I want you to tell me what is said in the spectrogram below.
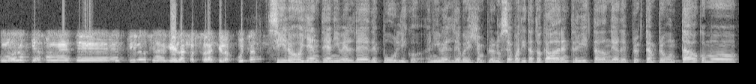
No los que hacen este estilo, sino que las personas que lo escuchan. Sí, los oyentes, a nivel de, público, a nivel de, por ejemplo, no sé, pues a ti te ha tocado dar entrevistas donde te, te, han preguntado como,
